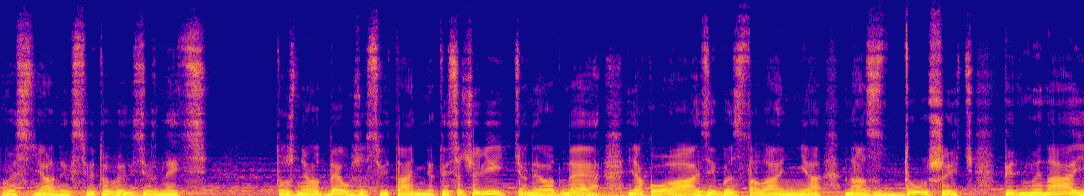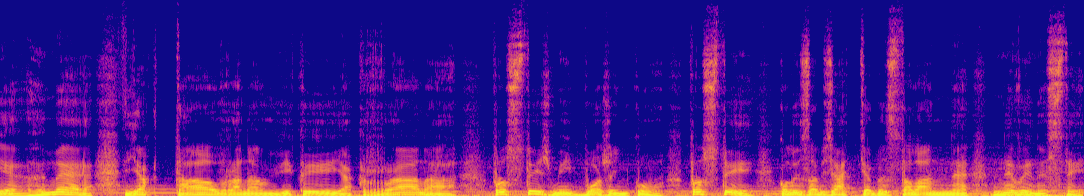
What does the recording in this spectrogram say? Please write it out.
весняних світових зірниць. Тож не одне вже світання, тисячоліття не одне, як у оазі безталання нас душить, підминає, гне, як тавра нам віки, як рана. Прости ж, мій боженьку, прости, коли завзяття безталанне не винести,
